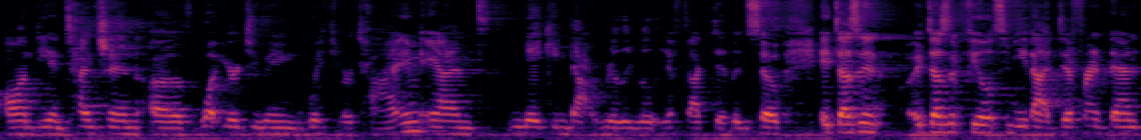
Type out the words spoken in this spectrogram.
on the intention of what you're doing with your time and making that really really effective and so it doesn't it doesn't feel to me that different than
